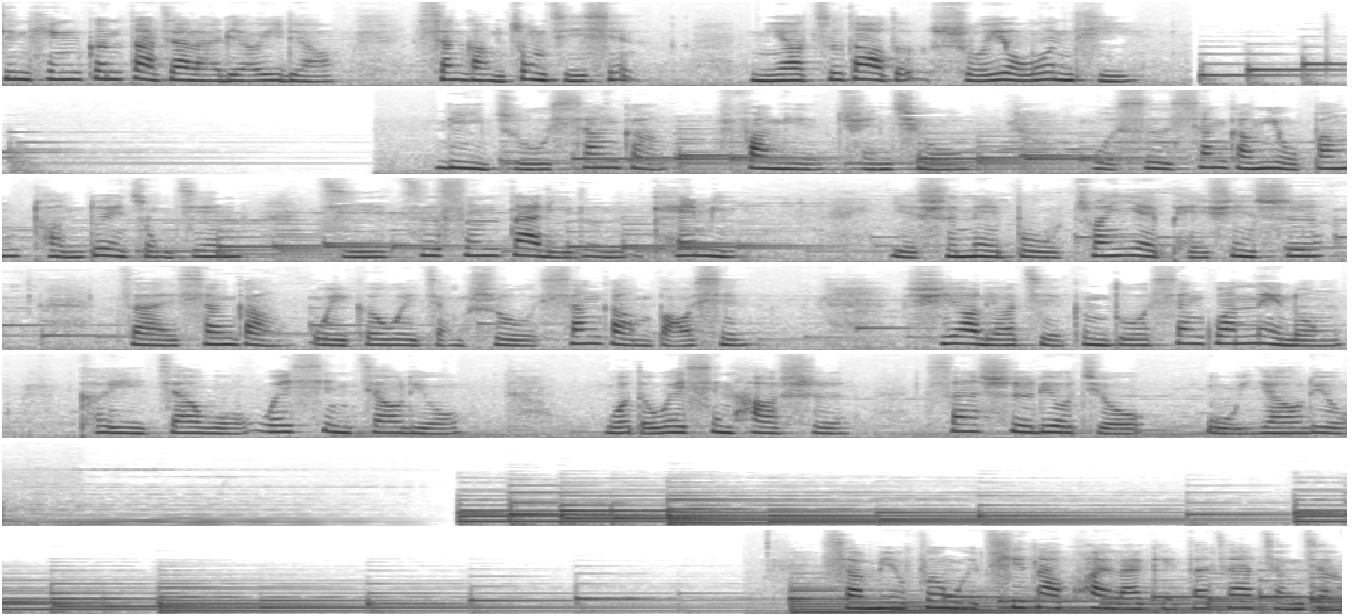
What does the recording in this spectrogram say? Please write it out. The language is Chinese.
今天跟大家来聊一聊香港重疾险你要知道的所有问题。立足香港，放眼全球。我是香港友邦团队总监及资深代理人 Kami，也是内部专业培训师，在香港为各位讲述香港保险。需要了解更多相关内容，可以加我微信交流。我的微信号是三四六九五幺六。下面分为七大块来给大家讲讲。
